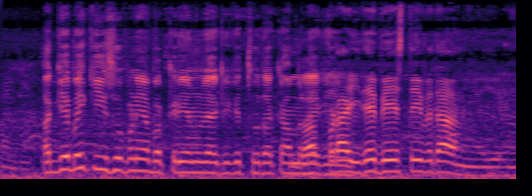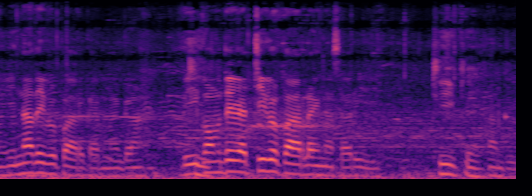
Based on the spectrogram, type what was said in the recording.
ਹਾਂਜੀ। ਅੱਗੇ ਬਈ ਕੀ ਸੁਪਨੇ ਆ ਬੱਕਰੀਆਂ ਨੂੰ ਲੈ ਕੇ ਕਿੱਥੋਂ ਦਾ ਕੰਮ ਲੈ ਕੇ ਪੜ੍ਹਾਈ ਦੇ ਬੇਸ ਤੇ ਹੀ ਵਧਾਉਣੀ ਆ ਜੀ ਇਹ, ਇਹਨਾਂ ਦੇ ਵਪਾਰ ਕਰਨਾਗਾ। ਬੀਕਾਮ ਦੇ ਵਿੱਚ ਹੀ ਵਪਾਰ ਲੈਣਾ ਸਾਰੀ ਜੀ। ਠੀਕ ਹੈ। ਹਾਂਜੀ।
